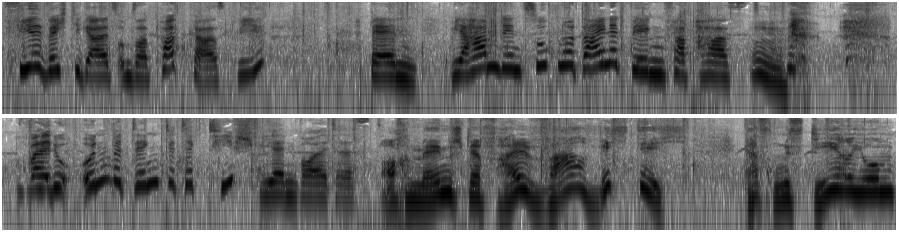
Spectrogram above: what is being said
Viel wichtiger als unser Podcast, wie? Ben, wir haben den Zug nur deinetwegen verpasst. Weil du unbedingt Detektiv spielen wolltest. Ach Mensch, der Fall war wichtig. Das Mysterium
